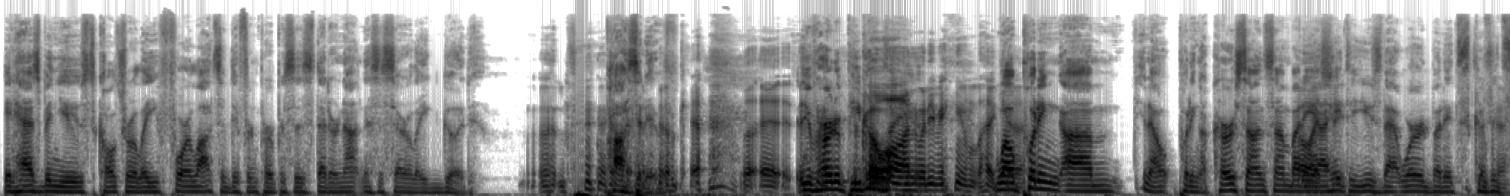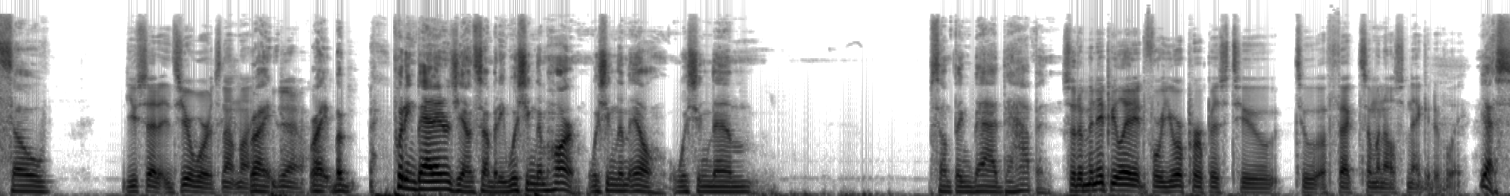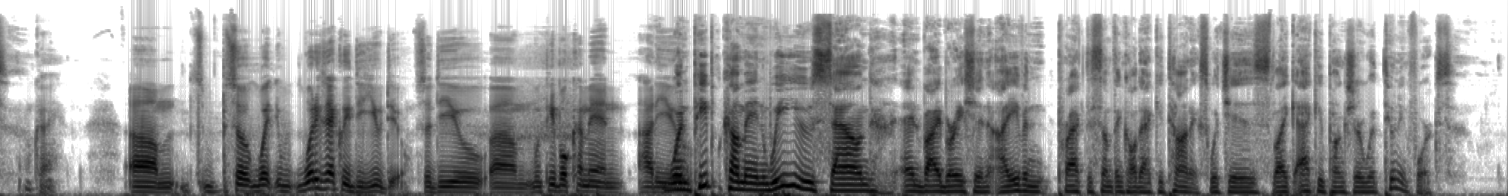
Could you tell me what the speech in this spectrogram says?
it has been used culturally for lots of different purposes that are not necessarily good. Positive. okay. Well, uh, You've heard of people Go that- on. What do you mean? Like well, uh, putting um, you know, putting a curse on somebody. Oh, I I, hate to use that word, but it's because okay. it's so you said it. It's your words, not mine. Right. Yeah. right. But putting bad energy on somebody, wishing them harm, wishing them ill, wishing them something bad to happen. So to manipulate it for your purpose to to affect someone else negatively. Yes. Okay. Um, so what what exactly do you do? So do you um, when people come in, how do you? When people come in, we use sound and vibration. I even practice something called acutonics, which is like acupuncture with tuning forks.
